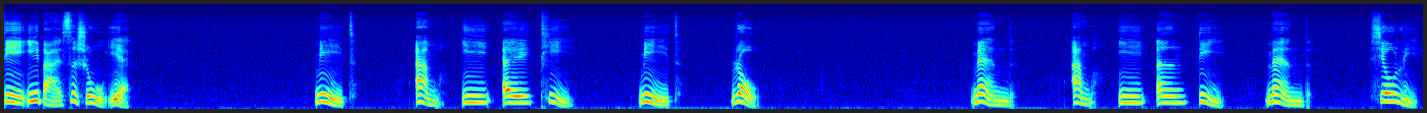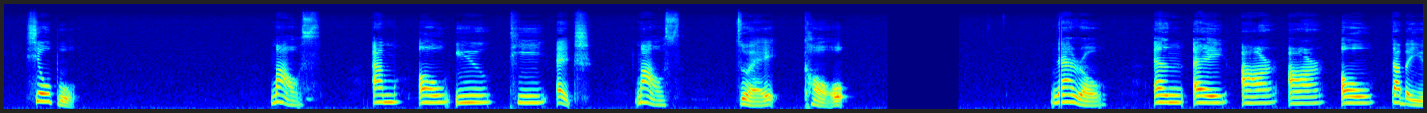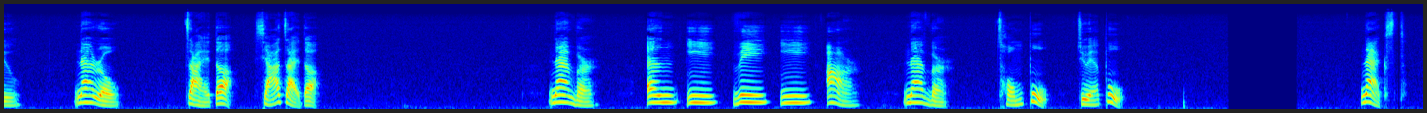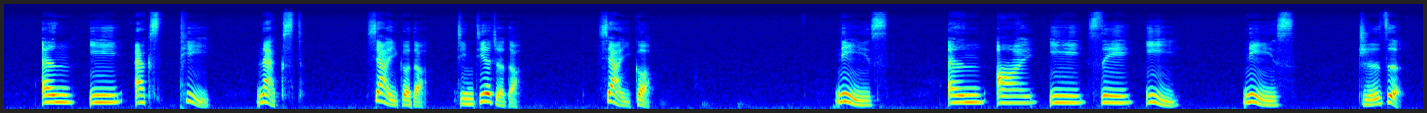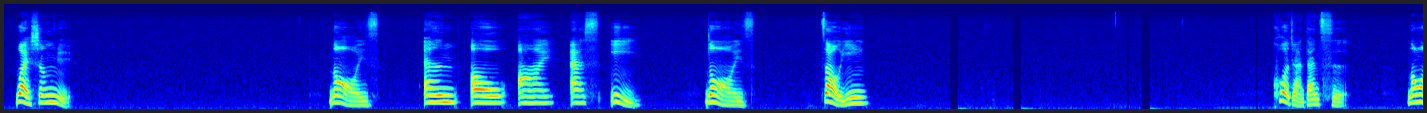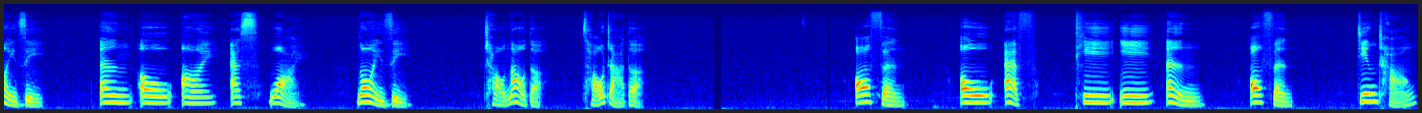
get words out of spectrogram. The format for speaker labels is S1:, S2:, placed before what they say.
S1: 第一百四十五页。meat，m e a t，meat，肉。mend，m e n d，mend，修理、修补。mouth，m o u t h，mouth，嘴。口，narrow，n a r r o w，narrow，窄的，狭窄的。never，n e v e r，never，从不，绝不。next，n e x。T next 下一个的，紧接着的，下一个。niece n i e c e niece 侄子，外甥女。noise n o i s e noise 噪音。扩展单词，noisy，n o i s y，noisy，吵闹的，嘈杂的。often，o f t e n，often，经常。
